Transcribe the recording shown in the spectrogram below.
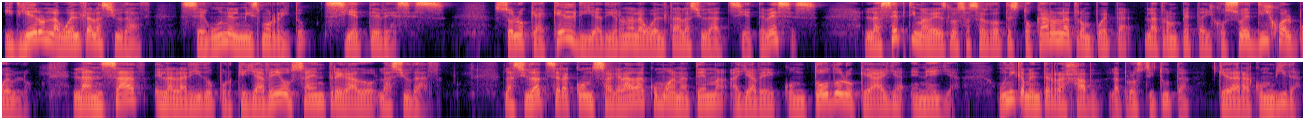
y dieron la vuelta a la ciudad, según el mismo rito, siete veces solo que aquel día dieron a la vuelta a la ciudad siete veces. La séptima vez los sacerdotes tocaron la trompeta, la trompeta y Josué dijo al pueblo, Lanzad el alarido porque Yahvé os ha entregado la ciudad. La ciudad será consagrada como anatema a Yahvé con todo lo que haya en ella. Únicamente Rahab, la prostituta, quedará con vida,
